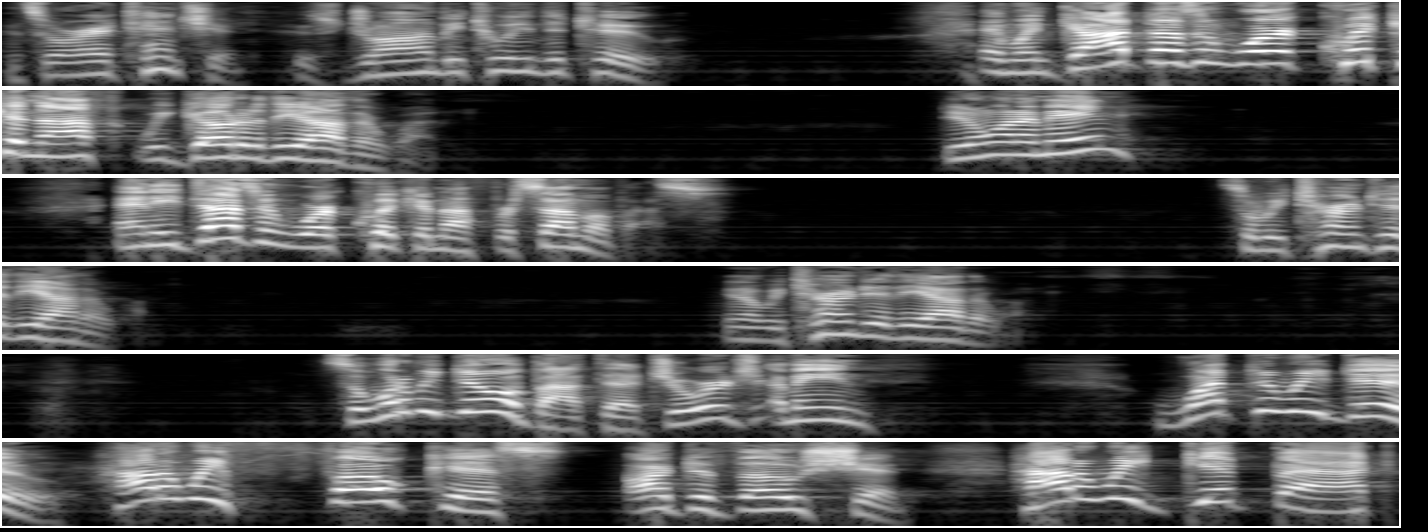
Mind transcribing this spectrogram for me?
And so our attention is drawn between the two. And when God doesn't work quick enough, we go to the other one. Do you know what I mean? And he doesn't work quick enough for some of us. So we turn to the other one. You know, we turn to the other one. So what do we do about that, George? I mean, what do we do? How do we focus our devotion? How do we get back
